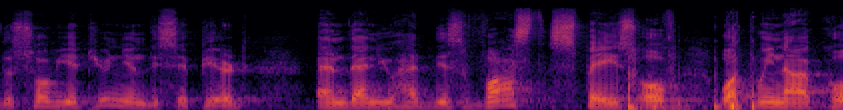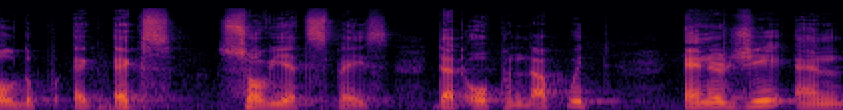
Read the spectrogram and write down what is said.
the Soviet Union disappeared, and then you had this vast space of what we now call the ex Soviet space that opened up with energy and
